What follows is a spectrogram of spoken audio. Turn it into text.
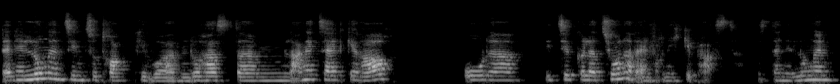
deine Lungen sind zu trocken geworden, du hast ähm, lange Zeit geraucht oder die Zirkulation hat einfach nicht gepasst, dass deine Lungen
